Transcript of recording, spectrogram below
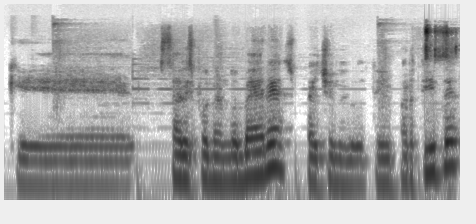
che sta rispondendo bene, specie nelle ultime partite.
